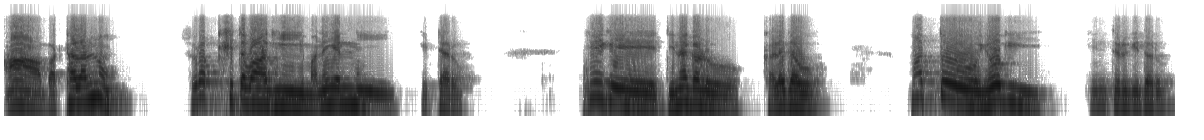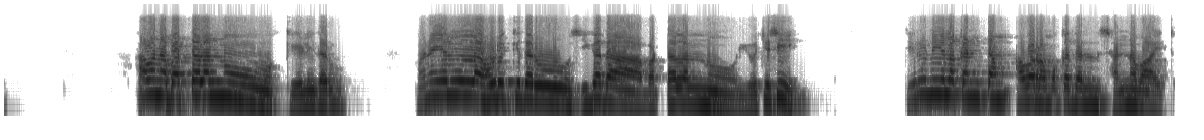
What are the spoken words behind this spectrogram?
ಆ ಬಟ್ಟಲನ್ನು ಸುರಕ್ಷಿತವಾಗಿ ಮನೆಯಲ್ಲಿ ಇಟ್ಟರು. ಹೀಗೆ ದಿನಗಳು ಕಳೆದವು ಮತ್ತು ಯೋಗಿ ಹಿಂತಿರುಗಿದರು. ಅವನ ಬಟ್ಟಲನ್ನು ಕೇಳಿದರು. ಮನೆಯೆಲ್ಲ ಹುಡುಕಿದರೂ ಸಿಗದ ಬಟ್ಟಲನ್ನು ಯೋಚಿಸಿ ತಿರುನೀಲಕಂಠಂ ಅವರ ಮುಖದಲ್ಲಿ ಸಣ್ಣವಾಯಿತು.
